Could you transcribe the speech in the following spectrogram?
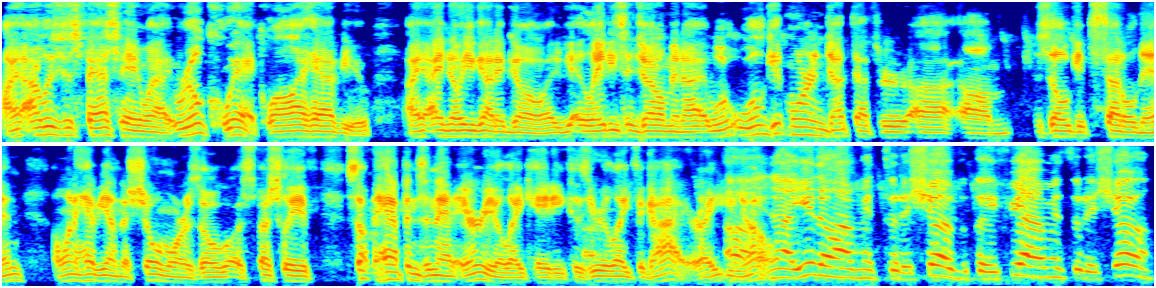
I, I was just fascinated by it. Real quick, while I have you, I, I know you got to go, ladies and gentlemen. I we'll, we'll get more in depth after uh, um, Zoe gets settled in. I want to have you on the show more, Zoe, especially if something happens in that area like Haiti, because you're like the guy, right? You Uh, know. Now you don't have me to the show because if you have me to the show,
